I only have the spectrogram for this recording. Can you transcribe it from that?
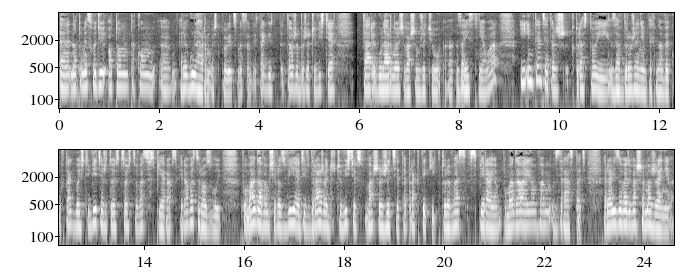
E, natomiast chodzi o tą taką e, regularność, powiedzmy sobie, tak? I to, żeby rzeczywiście ta regularność w Waszym życiu e, zaistniała i intencja też, która stoi za wdrożeniem tych nawyków, tak? Bo jeśli wiecie, że to jest coś, co Was wspiera, wspiera Was rozwój, pomaga Wam się rozwijać i wdrażać rzeczywiście w Wasze życie te praktyki, które Was wspierają, pomagają Wam wzrastać, realizować Wasze marzenia,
